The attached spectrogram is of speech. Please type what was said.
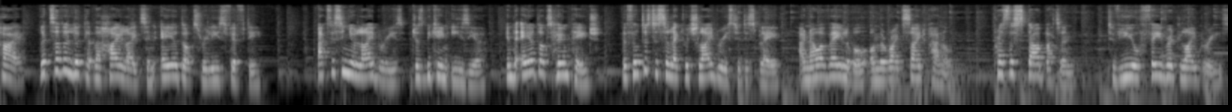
Hi, let's have a look at the highlights in AODocs Release 50. Accessing your libraries just became easier. In the AODocs homepage, the filters to select which libraries to display are now available on the right side panel. Press the star button to view your favorite libraries.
